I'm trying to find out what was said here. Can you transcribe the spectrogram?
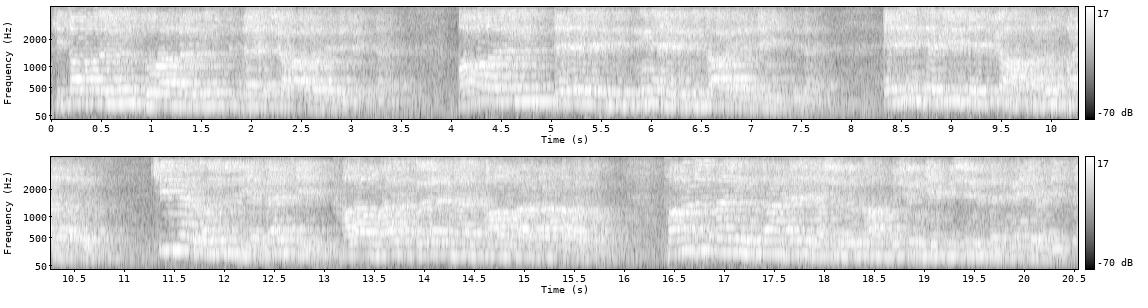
Kitaplarınız, duvarlarınız size şehadet edecekler. Babalarınız, kimler öldü diye belki kalanlar, ölenler kalanlardan daha çok. Tanıdıklarınızdan her yaşınız 60'ın 70'in üzerine geldiyse,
